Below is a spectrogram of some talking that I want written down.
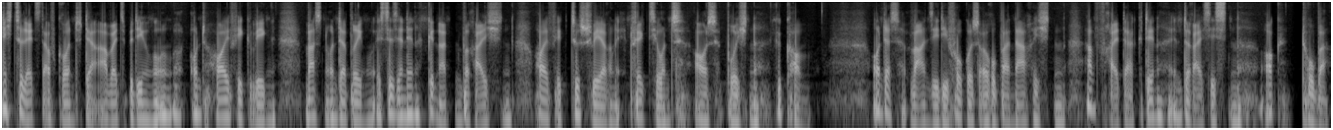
Nicht zuletzt aufgrund der Arbeitsbedingungen und häufig wegen Massenunterbringung ist es in den genannten Bereichen häufig zu schweren Infektionsausbrüchen gekommen. Und das waren sie, die Fokus Europa Nachrichten am Freitag, den 30. Oktober.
